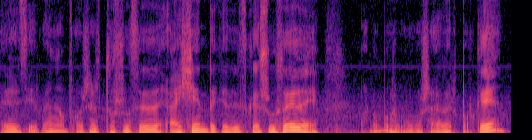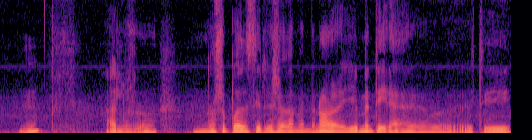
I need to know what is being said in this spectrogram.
es decir venga pues esto sucede hay gente que dice que sucede bueno pues vamos a ver por qué no se puede decir exactamente no es mentira estoy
